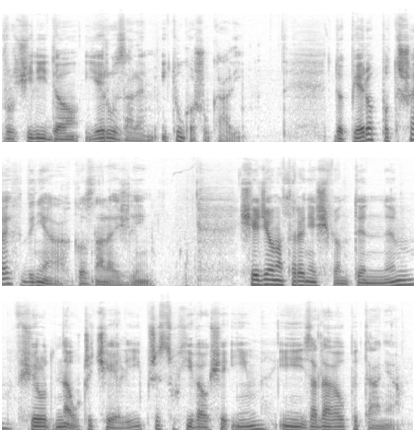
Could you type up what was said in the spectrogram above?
Wrócili do Jeruzalem i tu go szukali. Dopiero po trzech dniach go znaleźli. Siedział na terenie świątynnym wśród nauczycieli, przysłuchiwał się im i zadawał pytania.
